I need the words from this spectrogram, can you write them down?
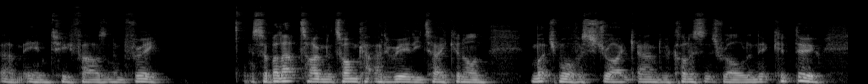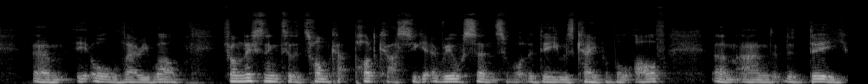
um, in 2003. So by that time, the Tomcat had really taken on much more of a strike and reconnaissance role, and it could do um, it all very well. From listening to the Tomcat podcast, you get a real sense of what the D was capable of, um, and the D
